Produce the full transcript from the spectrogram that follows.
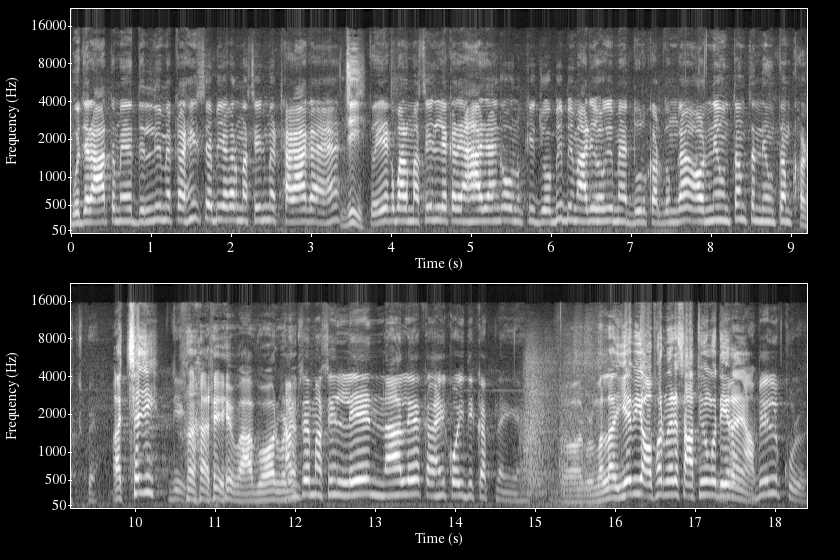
गुजरात में दिल्ली में कहीं से भी अगर मशीन में ठगा गए हैं जी। तो एक बार मशीन लेकर यहाँ आ जाएँगे उनकी जो भी बीमारी होगी मैं दूर कर दूँगा और न्यूनतम से न्यूनतम खर्च पे। अच्छा जी? जी। अरे वाह बहुत हमसे मशीन ले ना ले कहीं कोई दिक्कत नहीं है। बहुत मतलब ये भी ऑफ़र मेरे साथियों को दे रहे हैं आप। बिल्कुल।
